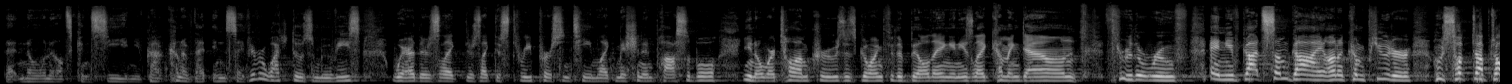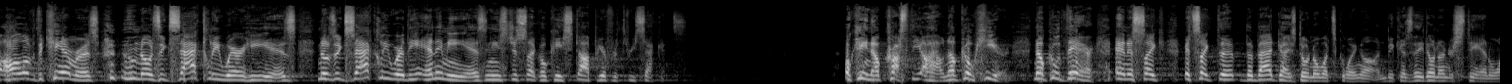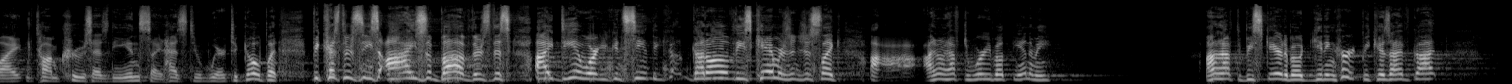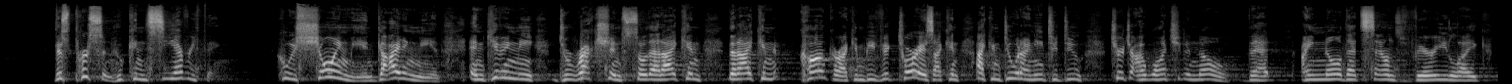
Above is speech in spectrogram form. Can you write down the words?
that no one else can see and you've got kind of that insight. Have you ever watched those movies where there's like there's like this three person team like mission impossible you know where tom cruise is going through the building and he's like coming down through the roof and you've got some guy on a computer who's hooked up to all of the cameras who knows exactly where he is knows exactly where the enemy is and he's just like okay stop here for three seconds okay now cross the aisle. Now go here. Now go there. And it's like it's like the, the bad guys don't know what's going on because they don't understand why tom cruise has the insight has to where to go. But because there's these eyes above there's this idea where you can see got all of these cameras and just like I, I don't have to worry about the enemy. I don't have to be scared about getting hurt because i've got this person who can see everything who is showing me and guiding me and, and giving me direction so that I can that I can conquer, I can be victorious, I can, I can do what I need to do. Church, I want you to know that I know that sounds very like,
